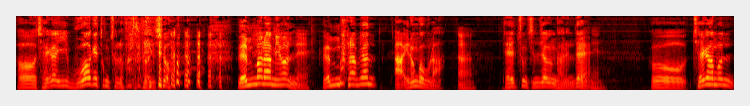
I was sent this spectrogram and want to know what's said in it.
어, 제가 이 무학의 통찰로 볼 때 말이죠. 웬만하면, 네. 웬만하면, 아, 이런 거구나. 아, 대충 짐작은 가는데, 네. 어, 제가 한번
